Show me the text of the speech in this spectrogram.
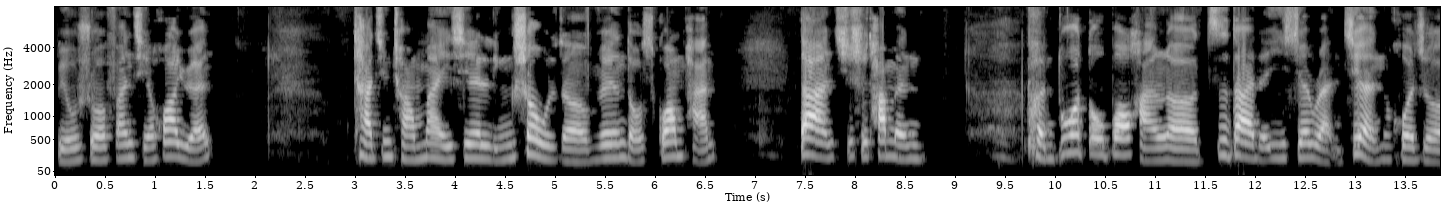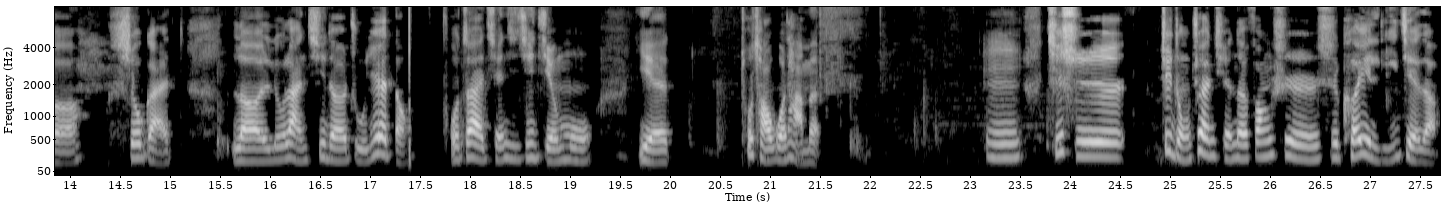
比如说番茄花园，他经常卖一些零售的 Windows 光盘，但其实他们很多都包含了自带的一些软件，或者修改了浏览器的主页等。我在前几期节目。也吐槽过他们，嗯，其实这种赚钱的方式是可以理解的，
